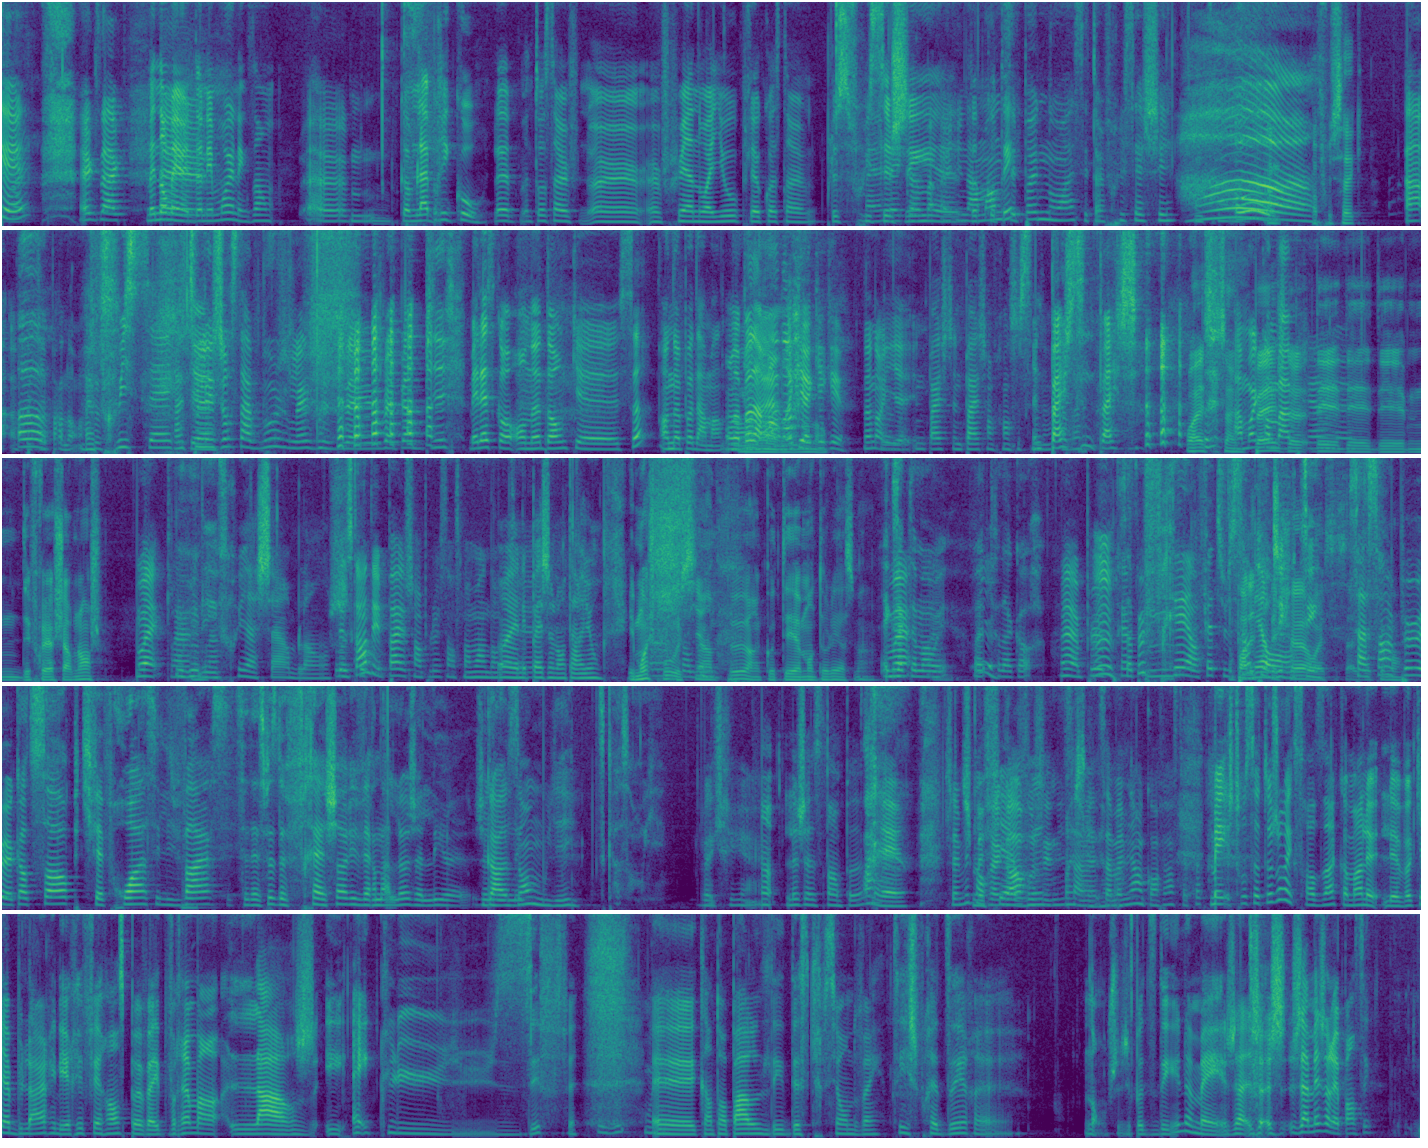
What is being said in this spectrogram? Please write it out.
Exact. Mais non, mais Euh, donnez-moi un exemple. Euh, Comme l'abricot. Là, toi, c'est un, un, un fruit à noyau, puis là, quoi, c'est un plus fruit séché. comme, euh, une amande, c'est pas une noix, c'est un fruit séché. Ah! Un fruit sec. Ah, Ah. pardon. Un fruit sec. Ah, tous les jours, ça bouge, là. Je, je vais, je vais perdre pied. Mais là, est-ce qu'on on a donc euh, ça? On n'a pas d'amande. On n'a pas d'amande. OK, OK, non. OK. Non, non, il y a une pêche, c'est une pêche en France aussi. Une là, pêche, c'est va. une pêche. Ouais, c'est ça, À une moins qu'on pêche, m'apprenne, des, euh. des, des, des fruits à chair blanche. Ouais, clairement. Des fruits à chair blanche. Le temps des pêches en plus en ce moment. Donc, Ouais, les euh, pêches de l'Ontario. Et moi, je Ah, trouve ça aussi un peu un côté mentholé à ce vin. Exactement, Ouais. oui. Ouais, très d'accord. Ouais, un peu. Hum, C'est un peu frais, en fait. Tu le sens. ton- goûté. ouais, ça. Ça sent un peu euh, quand tu sors puis qu'il fait froid, c'est l'hiver, c'est- cette espèce de fraîcheur hivernale-là, je l'ai. euh. Gazon mouillé. Petit gazon. Je vais écrire. un- Ah, là, je le sens pas, mais... J'aime bien Je ton regard. Eugénie. Ouais, ça m'a- mis en confiance, top. Mais je trouve ça toujours extraordinaire comment le, le vocabulaire et les références peuvent être vraiment larges et inclusifs Oui. euh, quand on parle des descriptions de vin. Tu sais, je pourrais dire... euh, Non, j'ai pas d'idée, là, mais ja- ja- jamais j'aurais pensé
